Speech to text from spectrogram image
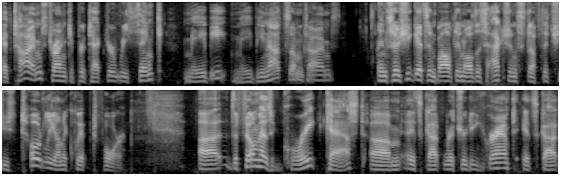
at times trying to protect her. We think maybe, maybe not sometimes. And so she gets involved in all this action stuff that she's totally unequipped for. Uh, the film has a great cast. Um, it's got Richard E. Grant. It's got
